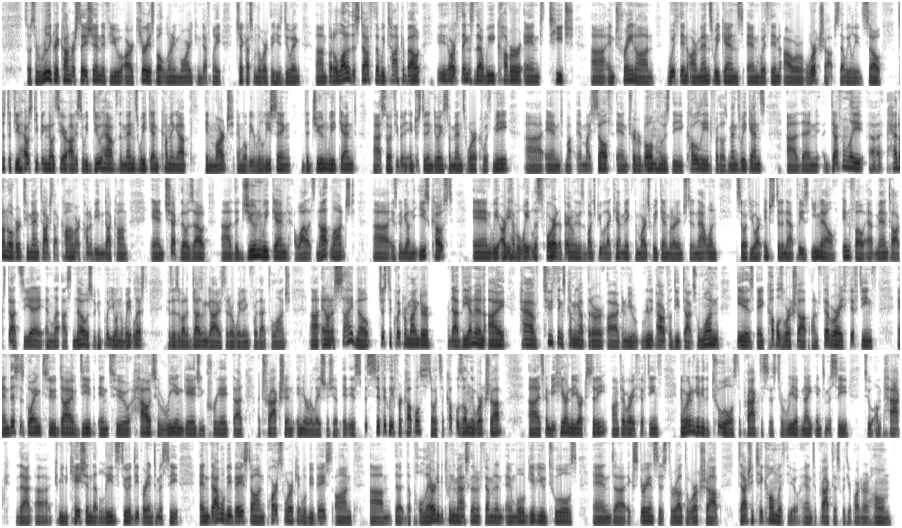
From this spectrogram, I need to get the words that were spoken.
so it's a really great conversation. If you are curious about learning more, you can definitely check out some of the work that he's doing. Um, but a lot of the stuff that we talk about eh, are things that we cover and teach uh, and train on within our men's weekends and within our workshops that we lead. So, just a few housekeeping notes here. Obviously, we do have the men's weekend coming up in March, and we'll be releasing the June weekend. Uh, so, if you've been interested in doing some men's work with me uh, and, my, and, myself and Trevor Boehm, who is the co lead for those men's weekends, uh, then definitely uh, head on over to mantalks.com or connorbeaton.com and check those out. Uh, the June weekend, while it's not launched, uh, is going to be on the East Coast, and we already have a wait list for it. Apparently, there's a bunch of people that can't make the March weekend but are interested in that one. So if you are interested in that, please email info at mantalks.ca and let us know so we can put you on the wait list because there's about a dozen guys that are waiting for that to launch. Uh, and on a side note, just a quick reminder that Vienna and I have two things coming up that are uh, going to be really powerful deep dives. One is a couples workshop on February 15th. And this is going to dive deep into how to re engage and create that attraction in your relationship. It is specifically for couples. So it's a couples only workshop. Uh, it's going to be here in New York City on February 15th. And we're going to give you the tools, the practices to reignite intimacy, to unpack that uh, communication that leads to a deeper intimacy. And that will be based on parts work. It will be based on um, the the polarity between the masculine and feminine, and we'll give you tools and uh, experiences throughout the workshop to actually take home with you and to practice with your partner at home.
